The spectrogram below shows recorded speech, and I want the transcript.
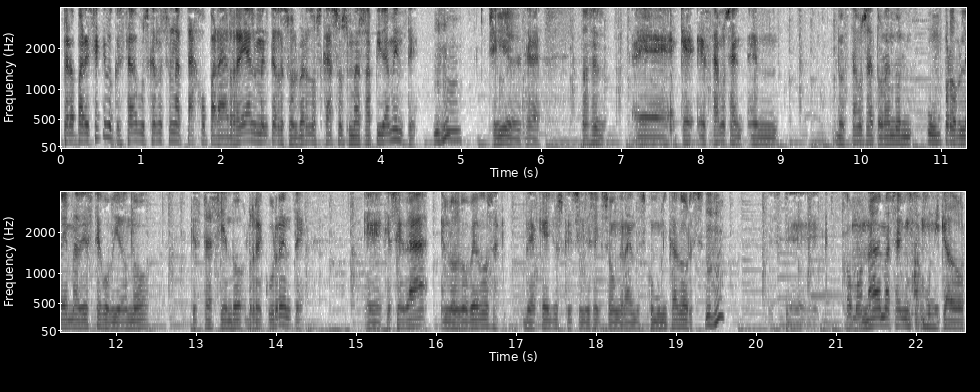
pero parecía que lo que estaba buscando es un atajo para realmente resolver los casos más rápidamente. Sí, o sea, entonces, eh, que estamos en, en- nos estamos atorando en un problema de este gobierno que está siendo recurrente, eh, que se da en los gobiernos de aquellos que se dice que son grandes comunicadores. Este, como nada más hay un comunicador,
